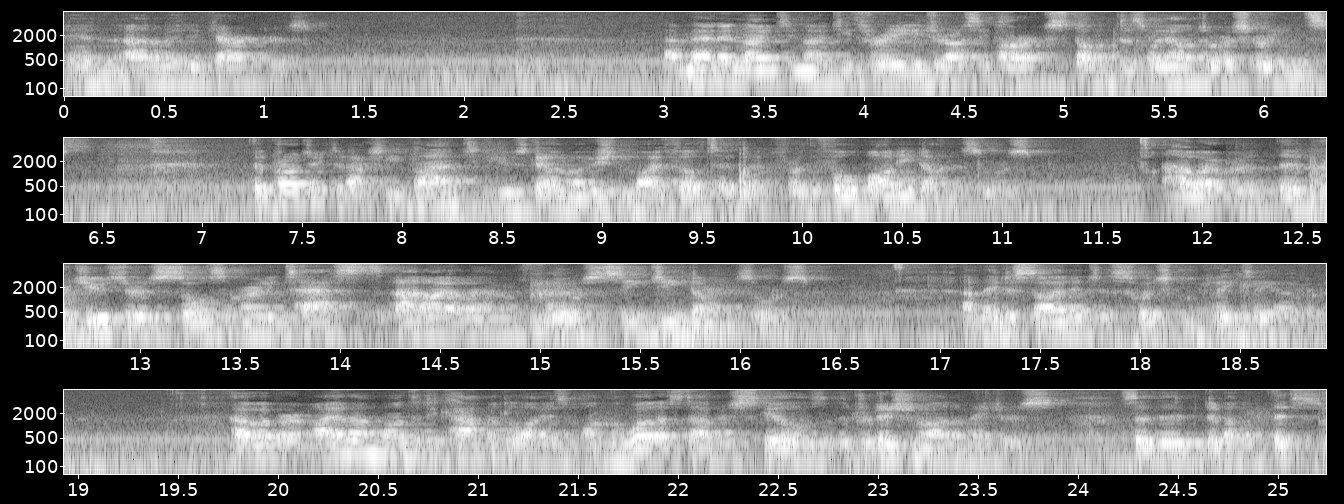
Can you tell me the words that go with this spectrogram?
in animated characters. And then in 1993, Jurassic Park stomped its way onto our screens. The project had actually planned to use Go Motion by Phil Tippett for the full body dinosaurs. However, the producers saw some early tests at ILM for CG dinosaurs, and they decided to switch completely over. However, ILM wanted to capitalize on the well-established skills of the traditional animators, so they developed this,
